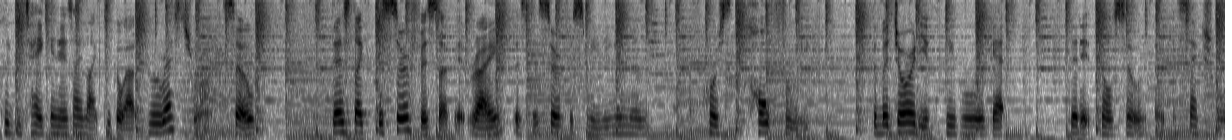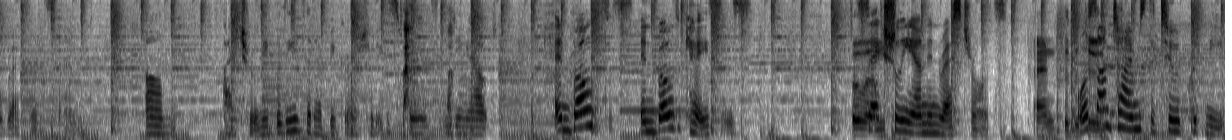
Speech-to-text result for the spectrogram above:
could be taken as I like to go out to a restaurant. So there's like the surface of it, right? There's the surface meaning, and then of course, hopefully, the majority of the people will get that it's also a, a sexual reference. And um, I truly believe that every girl should experience eating out. In both in both cases, Well, um, sexually and in restaurants. And could the Or two, sometimes the two could meet.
